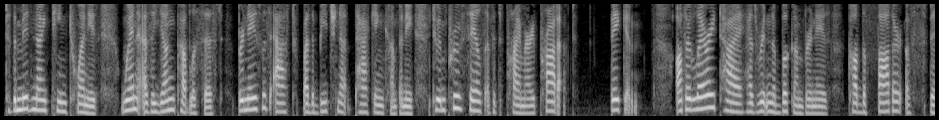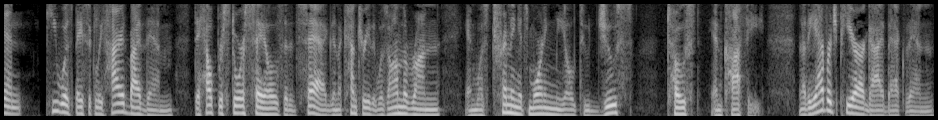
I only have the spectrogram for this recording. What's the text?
to the mid 1920s, when, as a young publicist, Bernays was asked by the Beechnut Packing Company to improve sales of its primary product, bacon. Author Larry Tye has written a book on Bernays called The Father of Spin. He was basically hired by them to help restore sales that had sagged in a country that was on the run and was trimming its morning meal to juice, toast, and coffee. Now, the average PR guy back then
